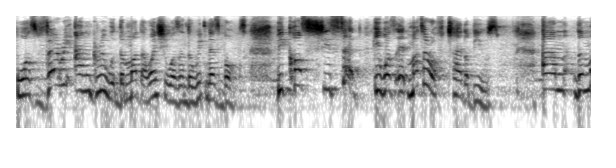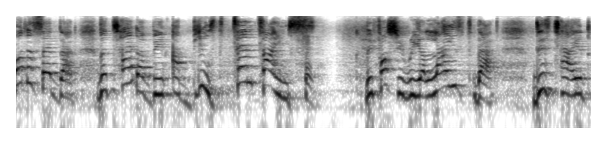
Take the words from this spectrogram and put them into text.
was very angry with the mother when she was in the witness box because she said it was a matter of child abuse. And the mother said that the child had been abused 10 times before she realized that this child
